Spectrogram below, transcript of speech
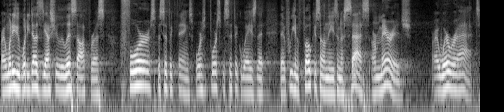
Right? What he, what he does is he actually lists off for us four specific things, four, four specific ways that, that if we can focus on these and assess our marriage, right, where we're at,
